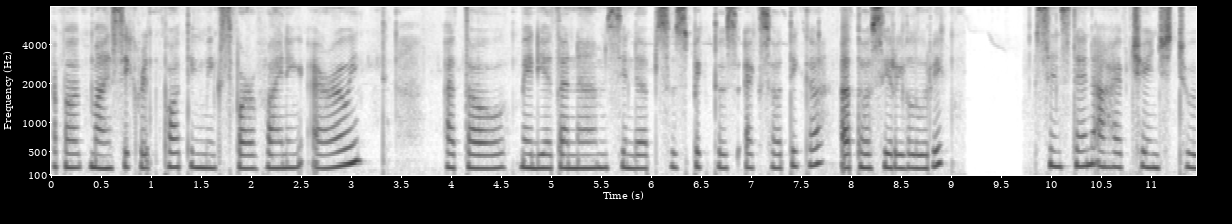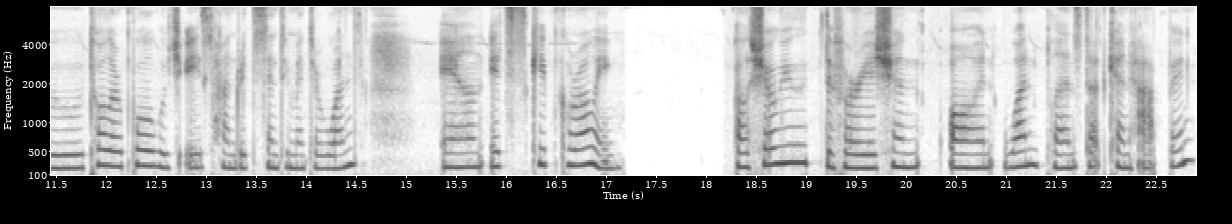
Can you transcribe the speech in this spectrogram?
about my secret potting mix for vining aroid atau media tanam Scindapsus pictus exotica atau lurik. Since then, I have changed to taller pole which is 100 centimeter ones and it's keep growing. I'll show you the variation on one plants that can happen.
